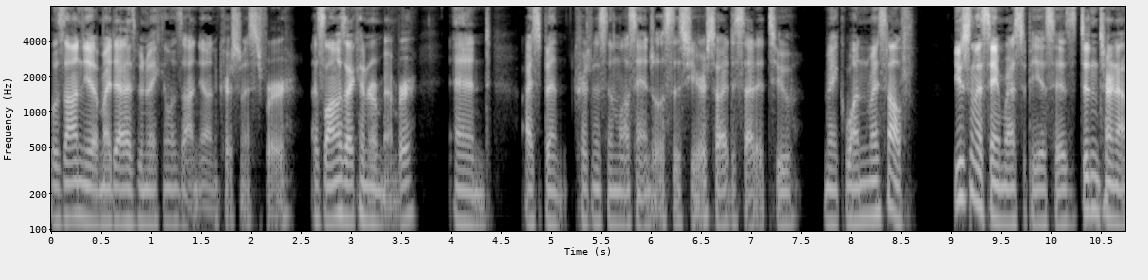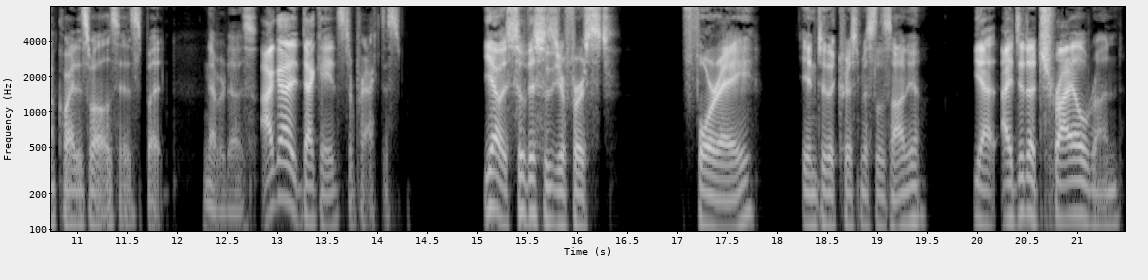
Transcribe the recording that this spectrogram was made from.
lasagna, my dad has been making lasagna on Christmas for as long as I can remember. And I spent Christmas in Los Angeles this year, so I decided to make one myself using the same recipe as his. Didn't turn out quite as well as his, but Never does. I got decades to practice. Yeah. So this was your first foray into the Christmas lasagna. Yeah, I did a trial run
